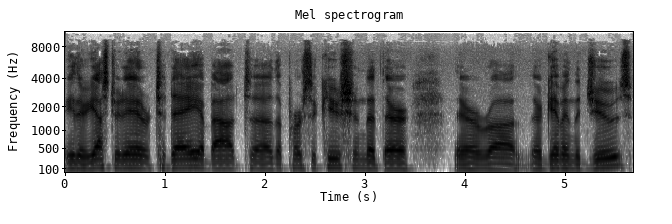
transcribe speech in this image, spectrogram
either yesterday or today about uh, the persecution that they're they're uh, they're giving the Jews,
